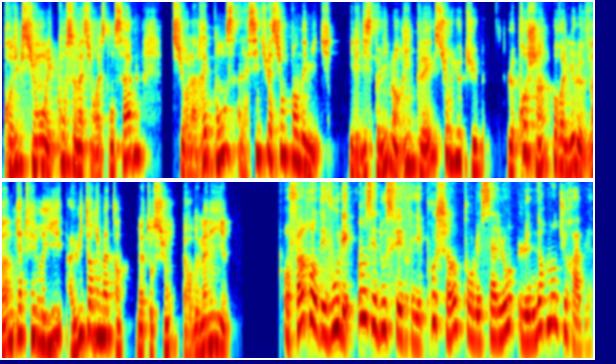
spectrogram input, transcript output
production et consommation responsable, sur la réponse à la situation pandémique. Il est disponible en replay sur YouTube. Le prochain aura lieu le 24 février à 8h du matin. Mais attention, heure de manille. Enfin, rendez-vous les 11 et 12 février prochains pour le salon Le Normand Durable.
